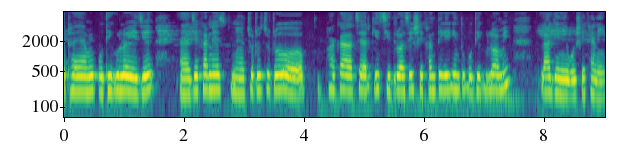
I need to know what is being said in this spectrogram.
উঠায় আমি পুঁথিগুলো এই যে যেখানে ছোট ছোট ফাঁকা আছে আর কি, ছিদ্র আছে, সেখান থেকে কিন্তু পুঁথিগুলো আমি লাগিয়ে নেব সেখানেই।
